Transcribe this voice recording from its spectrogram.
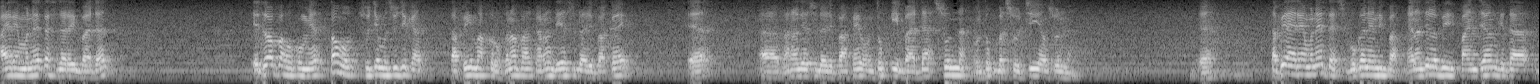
air yang menetes dari badan, itu apa hukumnya? Tahur, suci mensucikan, tapi makruh. Kenapa? Karena dia sudah dipakai ya e, karena dia sudah dipakai untuk ibadah sunnah untuk bersuci yang sunnah ya tapi air yang menetes bukan yang dibak. Ya nanti lebih panjang kita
